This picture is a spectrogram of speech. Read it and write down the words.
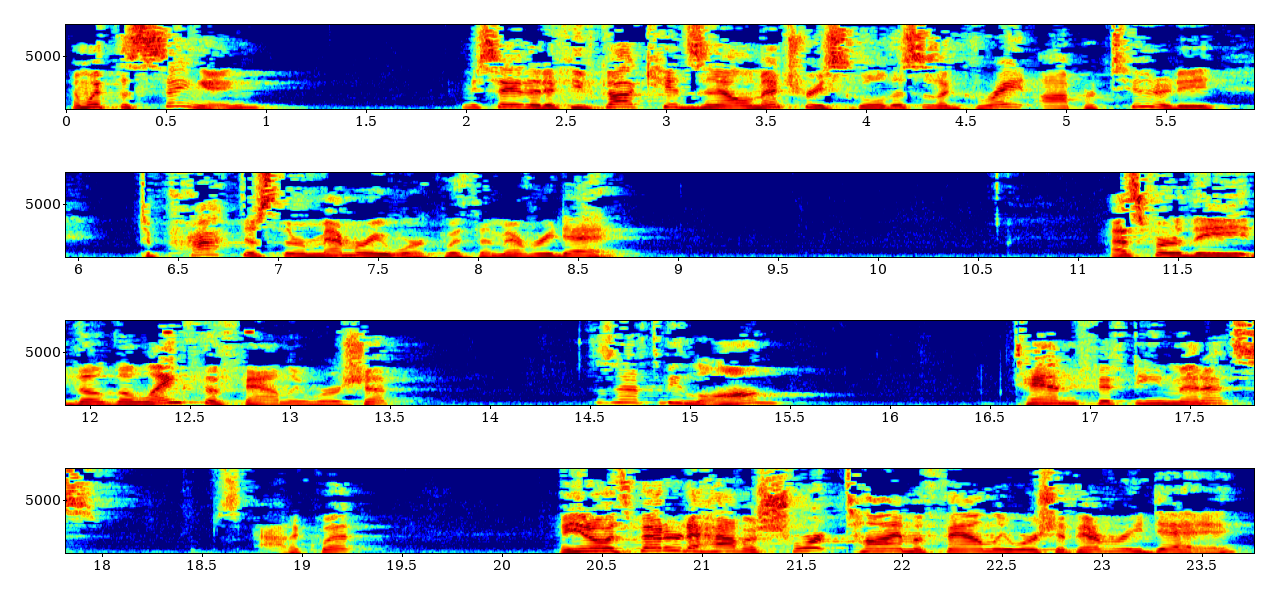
And with the singing, let me say that if you've got kids in elementary school, this is a great opportunity to practice their memory work with them every day. As for the, the, the length of family worship, it doesn't have to be long. 10, 15 minutes, it's adequate. And you know, it's better to have a short time of family worship every day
